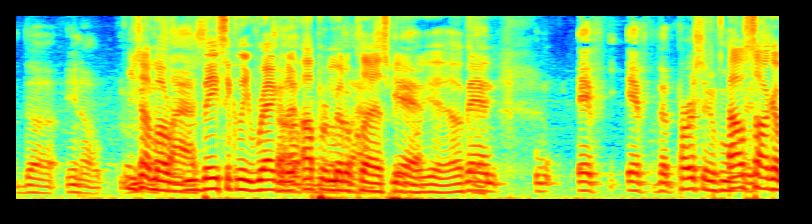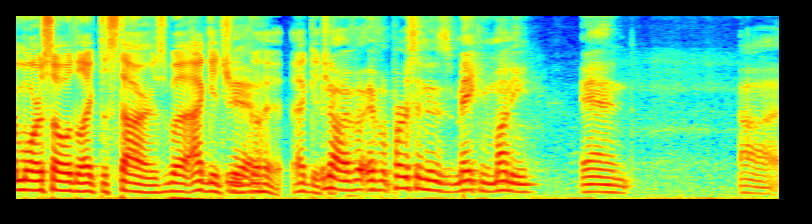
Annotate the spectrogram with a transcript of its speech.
the you know you talking about class basically regular upper, middle class, people? Yeah, yeah. okay. then if if the person who I was is- talking more so with like the stars, but I get you. Yeah. Go ahead, I get you. no, if a, if a person is making money and uh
